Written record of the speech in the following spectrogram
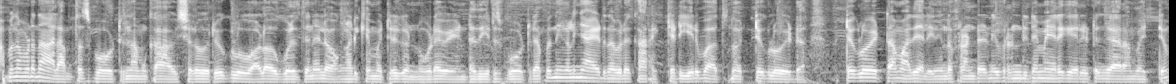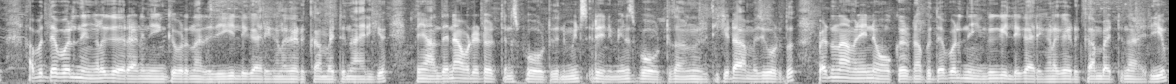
അപ്പോൾ നമ്മുടെ നാലാമത്തെ സ്പോട്ടിൽ നമുക്ക് ആവശ്യമുള്ള ഒരു ഗ്ലൂ ആളോ അതുപോലെ തന്നെ ലോങ് അടിക്കാൻ പറ്റിയ ഗണ്ണും കൂടെ വേണ്ടത് ഈ ഒരു സ്പോട്ടിൽ അപ്പോൾ നിങ്ങൾ ഞാൻ ഇടുന്ന പോലെ കറക്റ്റായിട്ട് ഈ ഒരു ഭാഗത്ത് നിന്ന് ഒറ്റ ഗ്ലൂ ഇടുക. ഒറ്റ ഗ്ലൂ ഇട്ടാൽ മതി. അല്ലെങ്കിൽ നിങ്ങളുടെ ഫ്രണ്ട് ആണെങ്കിൽ ഫ്രണ്ടിന്റെ മേലെ കയറിയിട്ടും കയറാൻ പറ്റും. അപ്പോൾ ഇതേപോലെ നിങ്ങൾ കയറുകയാണെങ്കിൽ നിങ്ങൾക്ക് ഇവിടെ നല്ല രീതിയിൽ കാര്യങ്ങളൊക്കെ എടുക്കാൻ പറ്റുന്നതായിരിക്കും. അപ്പോൾ ഞാൻ തന്നെ അവിടെ ഒരുത്തിന് സ്പോട്ട് ഇതിന് മീൻസ് ഒരു എനിമീനെ സ്പോട്ട് തന്നെ നിർത്തിക്ക് ഡാമേജ് കൊടുത്തു. പെട്ടെന്ന് അവനെ നോക്ക് ഇടണം. അപ്പോൾ ഇതേപോലെ നിങ്ങൾക്കും കില്ല് കാര്യങ്ങളൊക്കെ എടുക്കാൻ പറ്റുന്നതായിരിക്കും.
